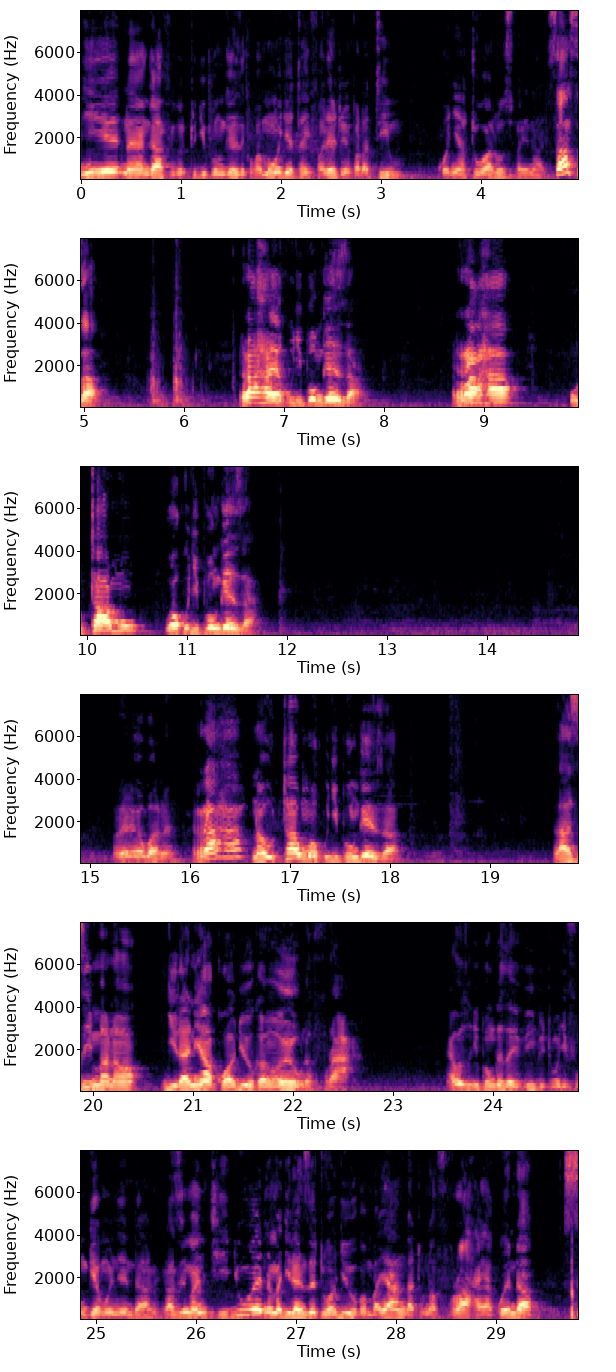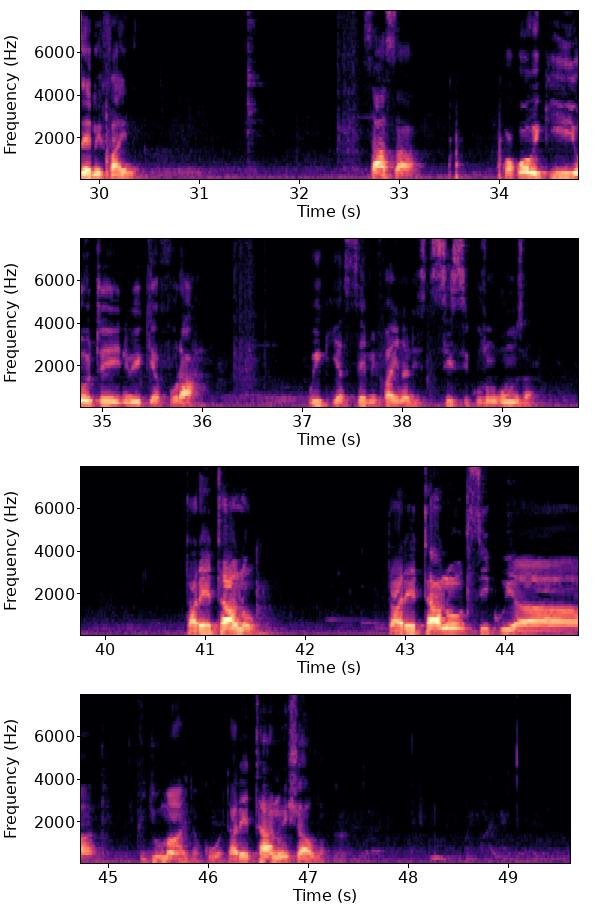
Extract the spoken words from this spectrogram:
Young yangafi tujipongeze kwa pamoja, taifa letu imepata timu kwenye hatua nusu fainali. Sasa raha ya kujipongeza, raha utamu wa kujipongeza, unaelewa bwana? Raha na utamu wa kujipongeza, lazima na jirani yako wajue kama wewe una furaha. Hauwezi kujipongeza hivi hivi, tumejifungia mwenyewe ndani. Lazima nchi ijue na majirani zetu wajue kwamba Yanga tuna furaha ya kwenda semi final. Sasa kwa kuwa wiki hii yote hii ni wiki ya furaha, wiki ya semi finalist, sisi kuzungumza tarehe tano, tarehe tano siku ya Ijumaa itakuwa tarehe tano inshallah,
